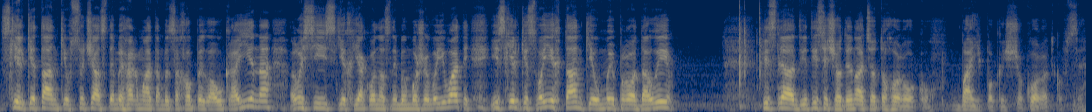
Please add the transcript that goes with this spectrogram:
скільки танків з сучасними гарматами захопила Україна російських, як вона з ними може воювати, і скільки своїх танків ми продали після 2011 року. Бай поки що, коротко все.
